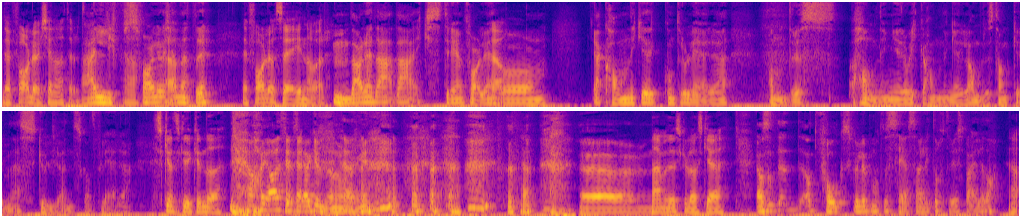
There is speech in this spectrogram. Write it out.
Det er farlig å kjenne etter. Det er livsfarlig å Ja. kjenne etter. Det er farlig å se innover. Mm, det, er det, det, er, det er ekstremt farlig. Ja. Og jeg kan ikke kontrollere andres handlinger og ikke-handlinger eller andres tanker, men jeg skulle ønske at flere Skulle ønske du kunne det. Ja, ja jeg syns jeg kunne det noen ganger. Eh, Nei, men du skulle ønske ja, altså, det, at folk skulle på en måte se seg litt oftere i speilet, da. Ja.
